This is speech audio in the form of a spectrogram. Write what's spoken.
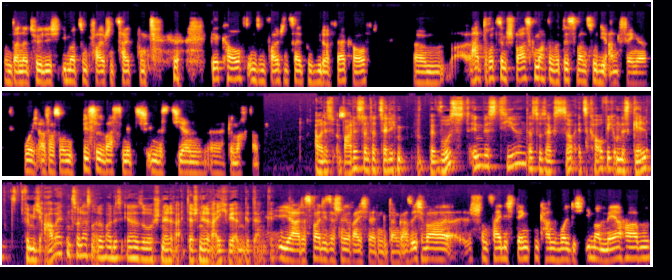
und dann natürlich immer zum falschen Zeitpunkt gekauft und zum falschen Zeitpunkt wieder verkauft. Ähm, hat trotzdem Spaß gemacht, aber das waren so die Anfänge, wo ich einfach so ein bisschen was mit Investieren äh, gemacht habe. Aber das, war das dann tatsächlich bewusst investieren, dass du sagst, so, jetzt kaufe ich, um das Geld für mich arbeiten zu lassen, oder war das eher so schnell, der schnell reich werden Gedanke? Ja, das war dieser schnell reich werden Gedanke. Also ich war schon seit ich denken kann, wollte ich immer mehr haben.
